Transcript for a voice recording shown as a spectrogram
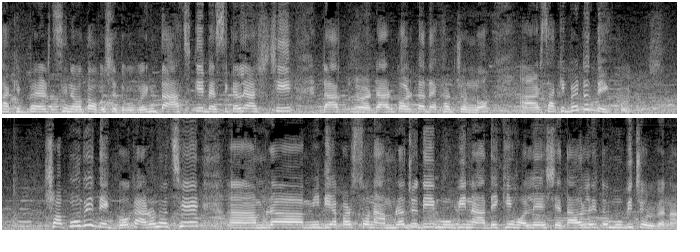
সাকিব ভাইয়ের সিনেমা তো অবশ্যই দেখব। কিন্তু আজকে বেসিক্যালি আসছি ডার্ক ডার্ক কলটা দেখার জন্য। আর সাকিব ভাইটা দেখবই। সব মুভি দেখব। কারণ হচ্ছে আমরা মিডিয়া পার্সন আমরা যদি মুভি না দেখি হলে এসে তাহলে তো মুভি চলবে না।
